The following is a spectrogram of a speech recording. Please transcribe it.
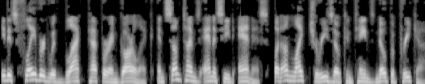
It is flavored with black pepper and garlic, and sometimes aniseed anise, but unlike chorizo contains no paprika.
